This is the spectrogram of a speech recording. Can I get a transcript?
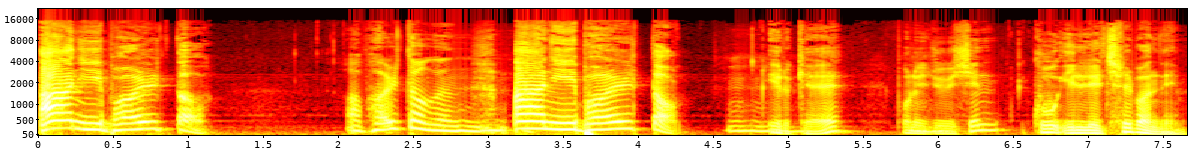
아니 벌떡, 어, 벌떡은 아니 벌떡 음. 이렇게 보내주신 9117번님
